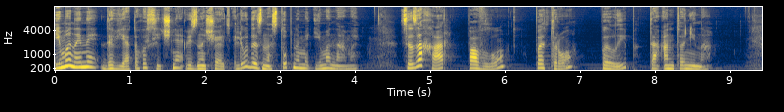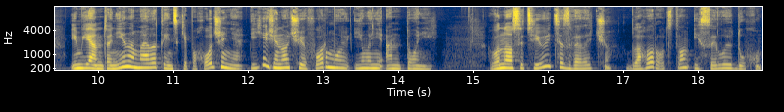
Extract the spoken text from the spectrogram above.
Іменини 9 січня відзначають люди з наступними іменами: це Захар, Павло, Петро, Пилип та Антоніна. Ім'я Антоніна має латинське походження і є жіночою формою імені Антоній. Воно асоціюється з величчю, благородством і силою духу.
